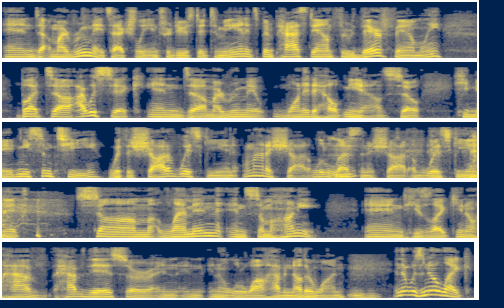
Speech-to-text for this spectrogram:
and uh, my roommates actually introduced it to me, and it's been passed down through their family. But uh, I was sick, and uh, my roommate wanted to help me out, so he made me some tea with a shot of whiskey in it. Well, not a shot, a little less than a shot of whiskey in it, some lemon and some honey. And he's like, you know, have have this, or in in, in a little while have another one. Mm-hmm. And there was no like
